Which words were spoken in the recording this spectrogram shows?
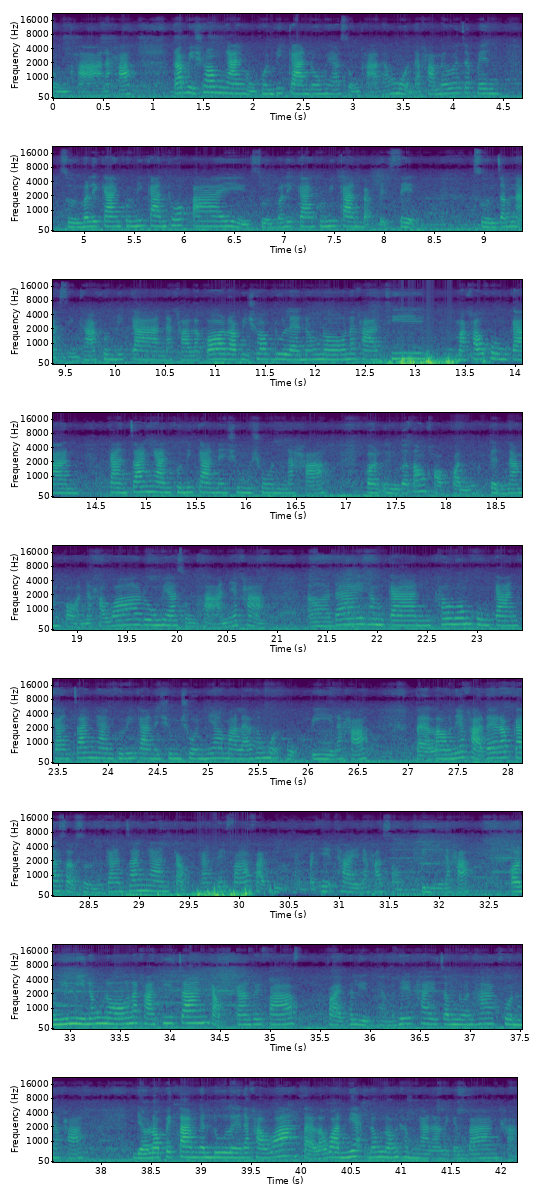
สงขลานะคะ รับผิดชอบงานของคนพิการโรงพยาบาลสงขลาทั้งหมดนะคะ ไม่ว่าจะเป็นศูนย์บริการคนพิการทั่วไป ศูนย์บริการคนพิการแบบเบ็ดเสร็จ ศูนย์จำหน่ายสินค้าคนพิการนะคะ แล้วก็รับผิดชอบดูแลน้องๆนะคะ ที่มาเข้าโครงการการจ้างงานคนพิการในชุมชนนะคะ ก่อนอื่นก็ต้องขอก่อนเกินนำก่อนนะคะ ว่าโรงพยาบาลสงขลาเนี่ยค่ะ ได้ทำการเข้าร่วมโครงการการจ้างงานคนพิการในชุมชนเนี่ยมาแล้วทั้งหมด 6 ปีนะคะ แต่เราเนี่ยค่ะได้รับการสนับสนุนการจ้างงานกับการไฟฟ้าฝ่ายผลิตแห่งประเทศไทยนะคะ 2 ปีนะคะ ตอนนี้มีน้องๆนะคะที่จ้างกับการไฟฟ้าฝ่ายผลิตแห่งประเทศไทยจำนวน 5 คนนะคะ เดี๋ยวเราไปตามกันดูเลยนะคะ ว่าแต่ละวันเนี่ยน้องๆทำงานอะไรกันบ้างค่ะ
